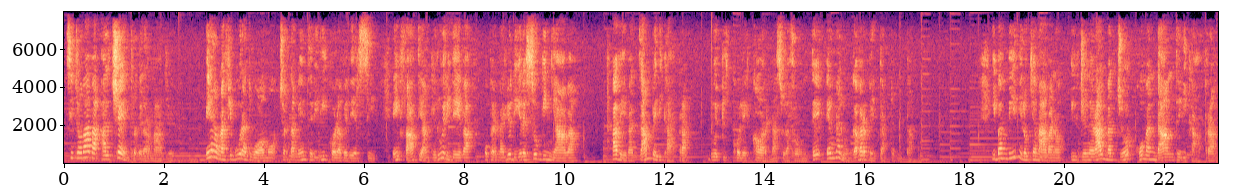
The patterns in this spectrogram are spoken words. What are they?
si trovava al centro dell'armadio era una figura d'uomo, certamente ridicola a vedersi, e infatti anche lui rideva, o per meglio dire sogghignava. Aveva zampe di capra, due piccole corna sulla fronte e una lunga barbetta a punta. I bambini lo chiamavano il general maggior comandante di capra.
